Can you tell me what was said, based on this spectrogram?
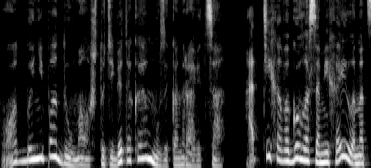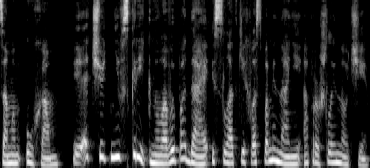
«Вот бы не подумал, что тебе такая музыка нравится». От тихого голоса Михаила над самым ухом я чуть не вскрикнула, выпадая из сладких воспоминаний о прошлой ночи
